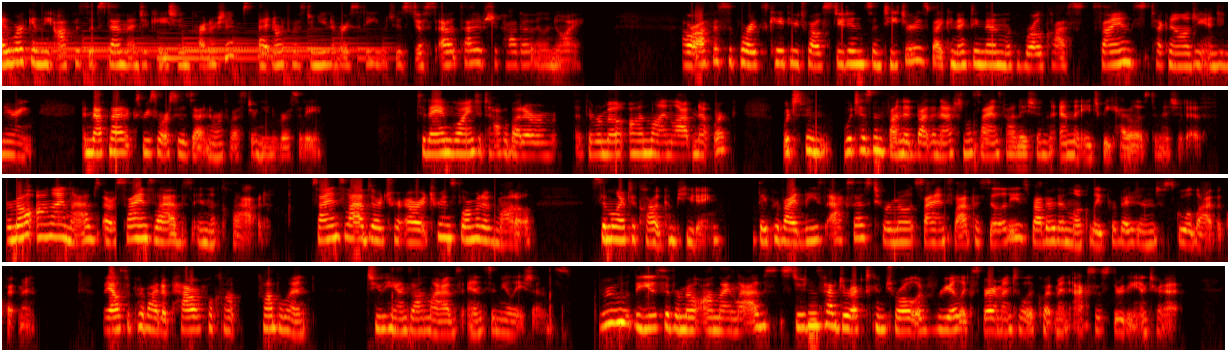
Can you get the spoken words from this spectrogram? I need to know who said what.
Speaker 1: I work in the Office of STEM Education Partnerships at Northwestern University, which is just outside of Chicago, Illinois. Our office supports K 12 students and teachers by connecting them with world class science, technology, engineering, and mathematics resources at Northwestern University. Today I'm going to talk about our, the Remote Online Lab Network, which, been, which has been funded by the National Science Foundation and the HP Catalyst Initiative. Remote online labs are science labs in the cloud. Science labs are, are a transformative model similar to cloud computing. They provide leased access to remote science lab facilities rather than locally provisioned school lab equipment. They also provide a powerful comp complement to hands-on labs and simulations. Through the use of remote online labs, students have direct control of real experimental equipment accessed through the internet.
